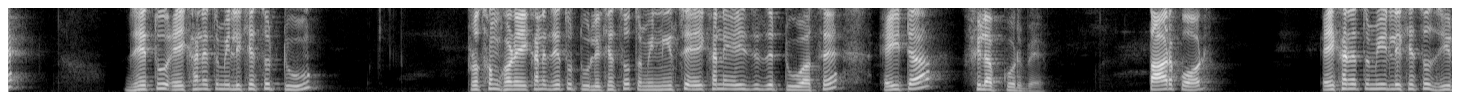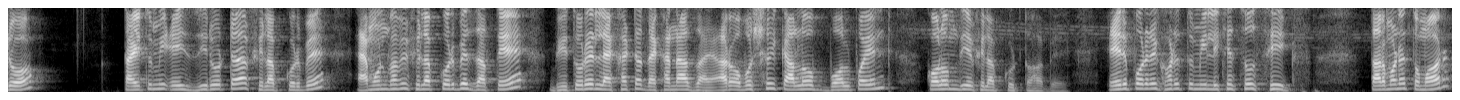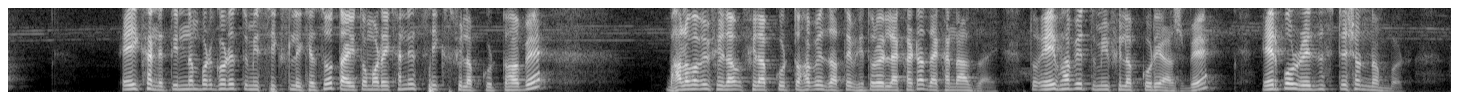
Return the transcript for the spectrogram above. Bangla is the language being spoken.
যেহেতু এইখানে তুমি লিখেছো টু প্রথম ঘরে এইখানে যেহেতু টু লিখেছো, তুমি নিচে এইখানে এই যে যে টু আছে, এইটা ফিল করবে। তারপর এইখানে তুমি লিখেছো জিরো তাই তুমি এই জিরোটা ফিল করবে, এমনভাবে ফিল করবে যাতে ভিতরের লেখাটা দেখা না যায়। আর অবশ্যই কালো বল পয়েন্ট কলম দিয়ে ফিল করতে হবে। এরপরের ঘরে তুমি লিখেছো সিক্স তার মানে তোমার এইখানে তিন নম্বর ঘরে তুমি সিক্স লিখেছো, তাই তোমার এখানে সিক্স ফিল করতে হবে। ভালোভাবে ফিল ফিল করতে হবে যাতে ভিতরের লেখাটা দেখা না যায়। তো এইভাবে তুমি ফিল করে আসবে। এরপর রেজিস্ট্রেশন নাম্বার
